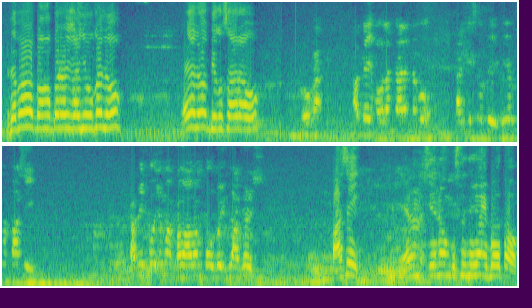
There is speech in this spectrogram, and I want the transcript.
Ito ba, mga barangay kanyugan oh. Ayan oh, Biko Sara oh. Oo nga. Ate, maulang galang na po. Kalkis na Mayor ng Pasig. Kami po yung mga kawawang cowboy vloggers. Pasig. Yan, sino ang gusto niyo yung iboto?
